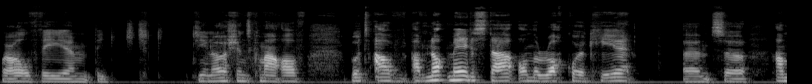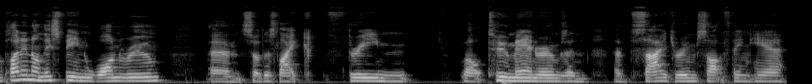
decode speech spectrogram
where all the um, the Geonosians come out of. But I've I've not made a start on the rock work here. Um, so I'm planning on this being one room. Um, so there's like three, well, two main rooms and a side room sort of thing here.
